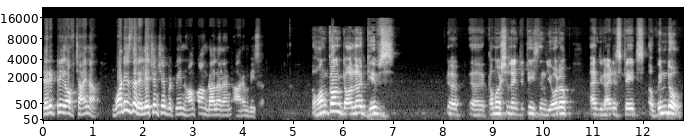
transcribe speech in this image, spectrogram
territory of China. What is the relationship between Hong Kong dollar and RMB, sir? The Hong Kong dollar gives uh, uh, commercial entities in Europe and the United States a window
